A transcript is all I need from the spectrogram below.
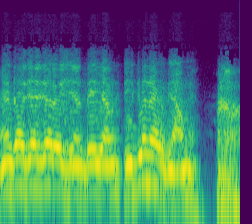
အင်းတော့ကြက်ကြလို့ရှရင်သေချာဒီတွင်းနဲ့ပြန်အောင်မယ်ဟုတ်ပါ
